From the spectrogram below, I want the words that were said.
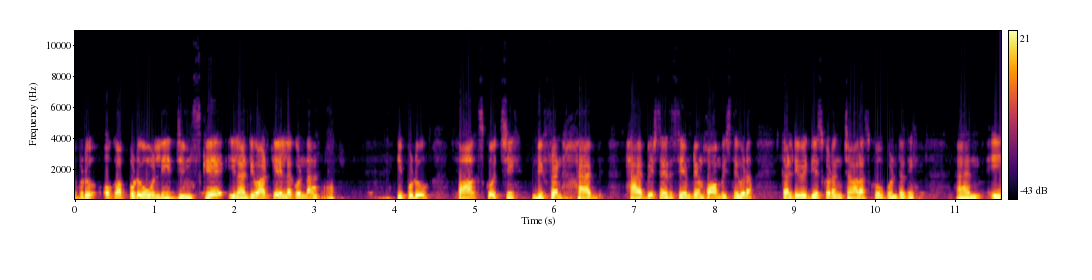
ఇప్పుడు ఒకప్పుడు ఓన్లీ జిమ్స్కే ఇలాంటి వాటికే వెళ్ళకుండా ఇప్పుడు పార్క్స్కి వచ్చి different habi habits at the same time హాబీస్ని కూడా కల్టివేట్ చేసుకోవడానికి చాలా స్కోప్ ఉంటుంది. అండ్ ఈ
